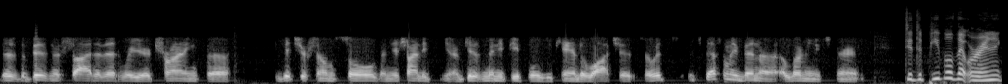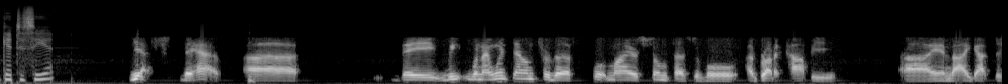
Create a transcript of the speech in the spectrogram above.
there's the business side of it where you're trying to get your film sold, and you're trying to you know get as many people as you can to watch it. So it's it's definitely been a, a learning experience. Did the people that were in it get to see it? Yes, they have. Uh, they we when I went down for the Fort Myers Film Festival, I brought a copy, uh, and I got to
